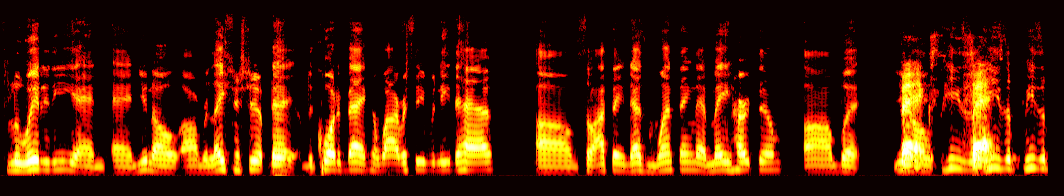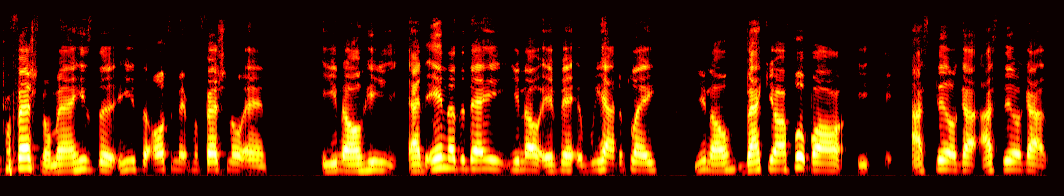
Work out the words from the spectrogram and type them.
fluidity and and you know um, relationship that the quarterback and wide receiver need to have. Um, so I think that's one thing that may hurt them. Um, but you Facts. know he's a, he's a he's a professional man. He's the he's the ultimate professional, and you know he at the end of the day, you know if it, if we had to play, you know backyard football, I still got I still got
